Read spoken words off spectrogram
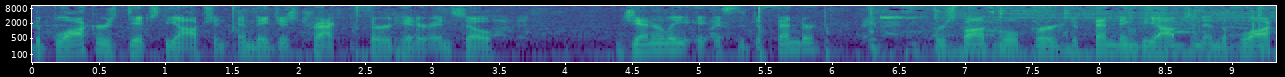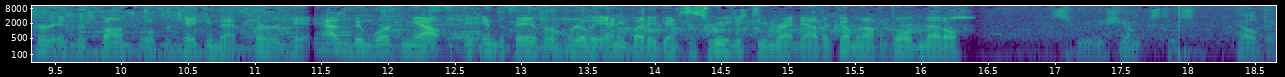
the blockers ditch the option and they just track the third hitter. And so generally it's the defender responsible for defending the option and the blocker is responsible for taking that third hit. It hasn't been working out in the favor of really anybody against the Swedish team right now. They're coming off a gold medal. Swedish youngsters. Hellvig.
